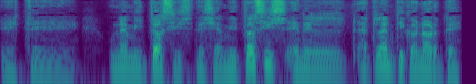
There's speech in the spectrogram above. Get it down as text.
este, una mitosis, decían, mitosis en el Atlántico Norte.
